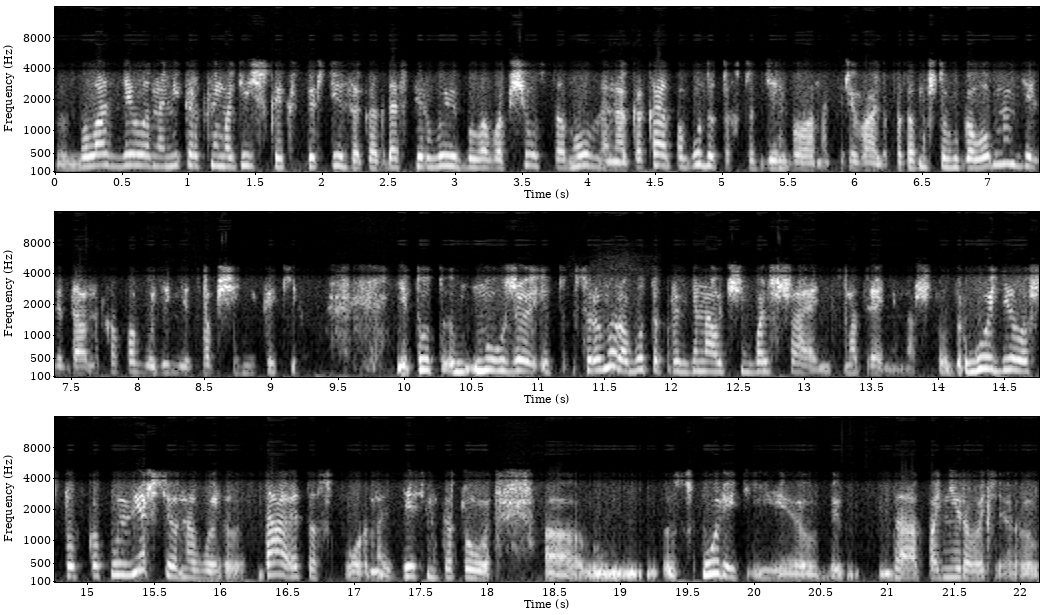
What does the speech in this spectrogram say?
Была сделана микроклиматическая экспертиза, когда впервые было вообще установлено, какая погода-то в тот день была на перевале. Потому что в уголовном деле данных о погоде нет вообще никаких. И тут ну, уже все равно работа проведена очень большая, несмотря ни на что. Другое дело, что в какую версию она вылилась, да, это спорно. Здесь мы готовы э, спорить и да, оппонировать э,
